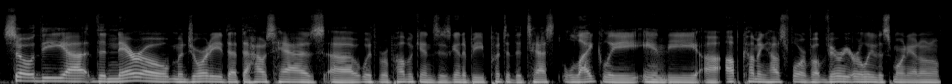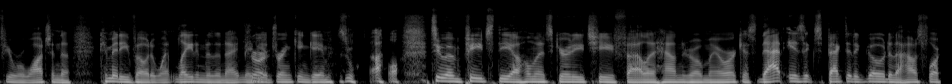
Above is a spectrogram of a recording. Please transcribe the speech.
So the uh, the narrow majority that the House has uh, with Republicans is going to be put to the test likely. In the uh, upcoming House floor vote very early this morning. I don't know if you were watching the committee vote. It went late into the night, maybe Sure. a drinking game as well, to impeach the uh, Homeland Security Chief Alejandro Mayorkas. That is expected to go to the House floor,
